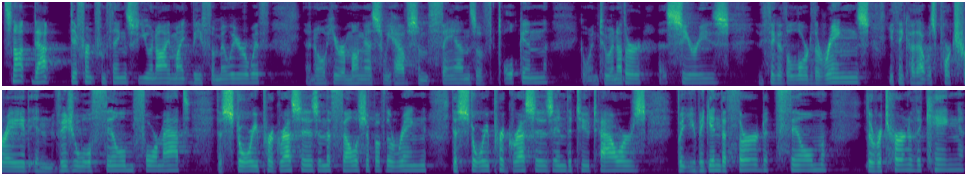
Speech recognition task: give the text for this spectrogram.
it's not that different from things you and I might be familiar with. I know here among us we have some fans of Tolkien. Go into another uh, series. You think of the Lord of the Rings, you think how that was portrayed in visual film format. The story progresses in the Fellowship of the Ring, the story progresses in the Two Towers, but you begin the third film, The Return of the King,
